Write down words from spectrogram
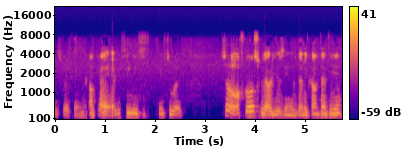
is working. Okay, everything is seems to work. So of course we are using dummy content here.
